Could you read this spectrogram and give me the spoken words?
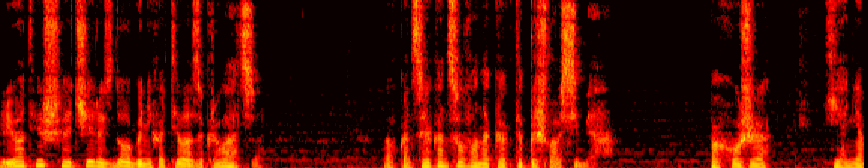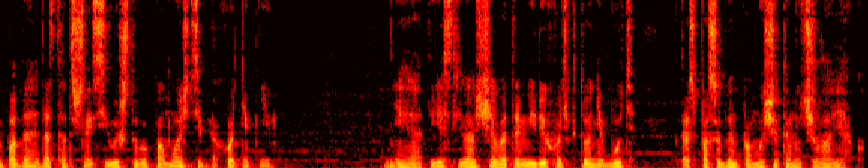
Ее отвисшая челюсть долго не хотела закрываться. Но в конце концов она как-то пришла в себя. Похоже, я не обладаю достаточной силой, чтобы помочь тебе, охотник Ним. Нет, есть ли вообще в этом мире хоть кто-нибудь, кто способен помочь этому человеку?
